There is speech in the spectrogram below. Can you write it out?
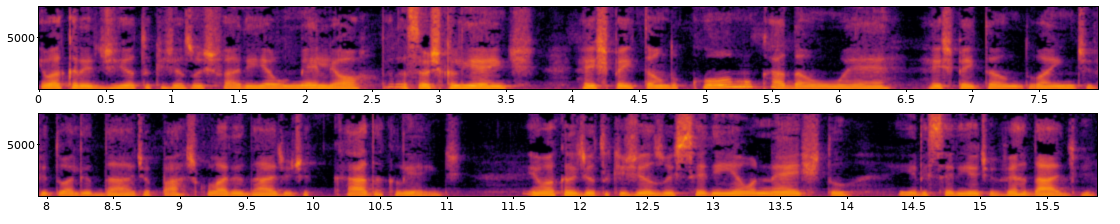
Eu acredito que Jesus faria o melhor para seus clientes, respeitando como cada um é, respeitando a individualidade, a particularidade de cada cliente. Eu acredito que Jesus seria honesto e ele seria de verdade.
